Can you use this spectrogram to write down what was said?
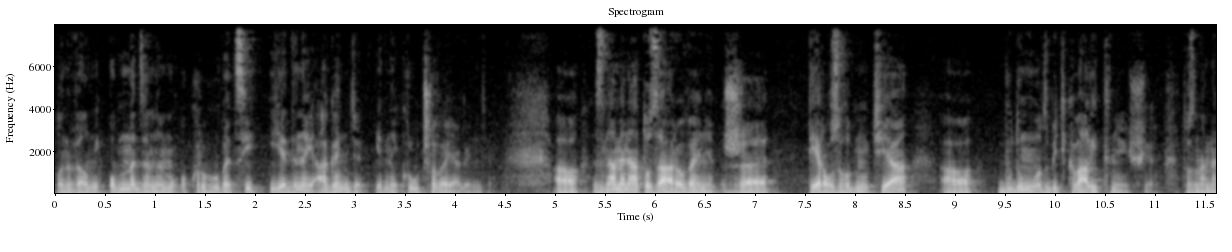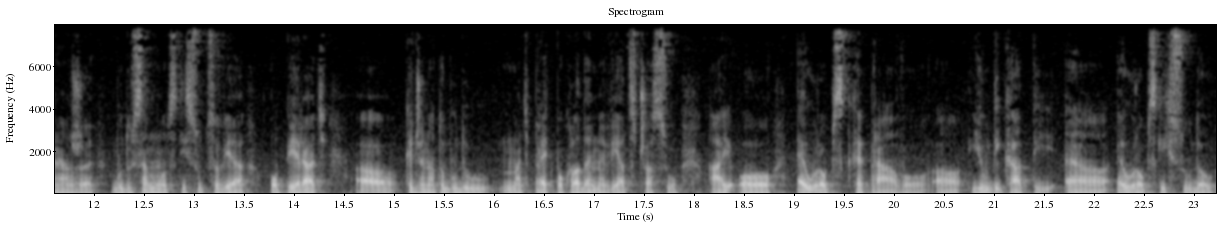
len veľmi obmedzenému okruhu veci jednej agende, jednej kľúčovej agende. Znamená to zároveň, že tie rozhodnutia budú môcť byť kvalitnejšie. To znamená, že budú sa môcť tí sudcovia opierať, keďže na to budú mať, predpokladajme, viac času, aj o európske právo, judikáty európskych súdov.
